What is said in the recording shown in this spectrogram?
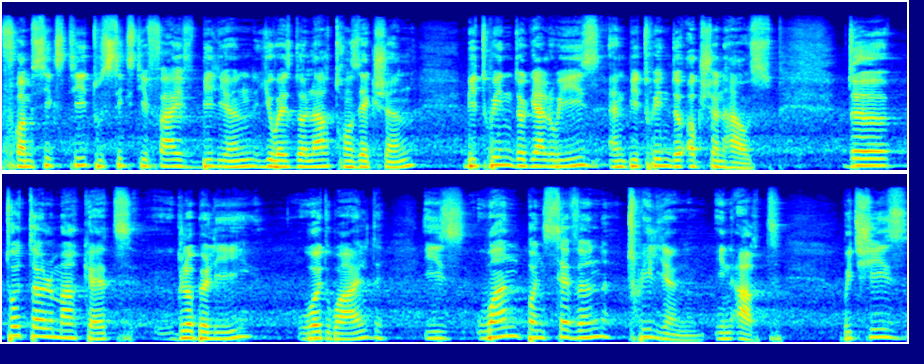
from 60 to 65 billion US dollar transaction between the galleries and between the auction house. The total market globally, worldwide, is 1.7 trillion in art, which is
